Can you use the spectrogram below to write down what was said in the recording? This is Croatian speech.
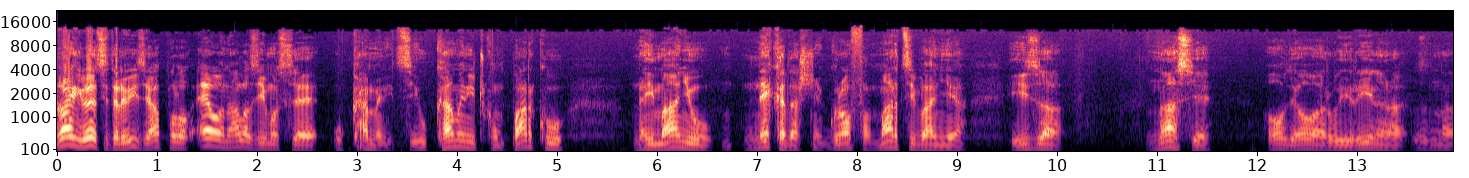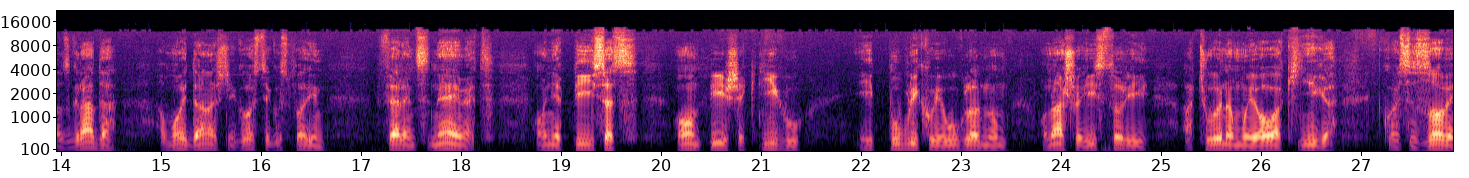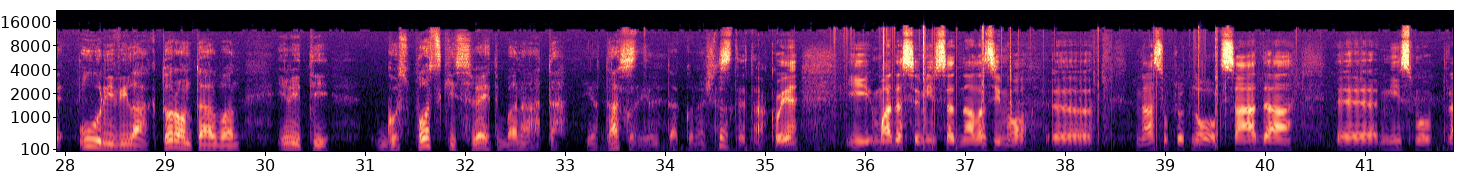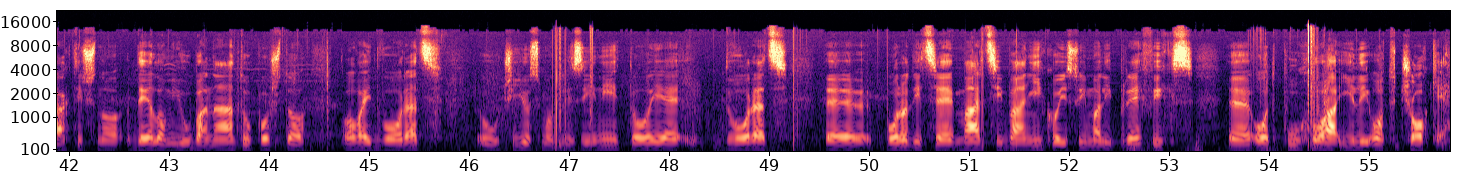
Dragi gledalci televizije Apollo, evo nalazimo se u Kamenici, u Kameničkom parku na imanju nekadašnjeg grofa Marcibanija i iza nas je ovdje ova ruinirana zgrada, a moj današnji gost je gospodin Ferenc Nemet. On je pisac, on piše knjigu i publikuje uglavnom o našoj istoriji, a čuvena mu je ova knjiga koja se zove Uri Vilak Torontalban ili ti gospodski svet Banata. Je tako? Je tako nešto? Jeste, tako je. I mada se mi sad nalazimo e, nasuprot Novog Sada, e, mi smo praktično delom i u Banatu, pošto ovaj dvorac u čiju smo blizini, to je dvorac e, porodice Marci Banji koji su imali prefiks od Puhova ili od Čoke.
